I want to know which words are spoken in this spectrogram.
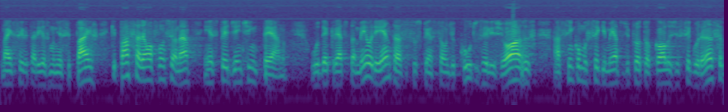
nas secretarias municipais, que passarão a funcionar em expediente interno. O decreto também orienta a suspensão de cultos religiosos, assim como o segmento de protocolos de segurança,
